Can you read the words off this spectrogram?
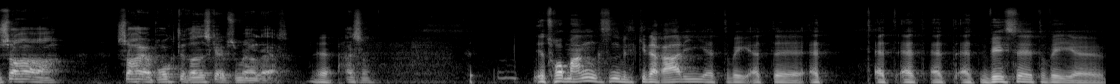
så har, så har jeg brugt det redskab, som jeg har lært. Ja. Altså, Jeg tror, mange sådan vil give dig ret i, at, du ved, at, øh, at, at, at, at, at visse du ved, øh,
